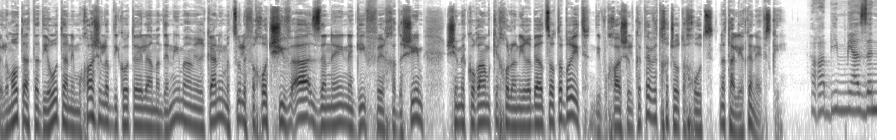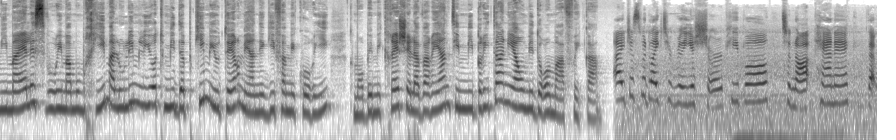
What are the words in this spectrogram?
ולמרות התדירות הנמוכה של הבדיקות האלה, המדענים האמריקנים מצאו לפחות שבעה זני נגיף חדשים, שמקורם ככל הנראה בארצות הברית. דיווחה של כתבת חדשות החוץ, נטליה קנבסקי. רבים מהזנים האלה סבורים המומחים עלולים להיות מידבקים יותר מהנגיף המקורי, כמו במקרה של הווריאנטים מבריטניה ומדרום אפריקה. I just would like to reassure people to not panic, that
